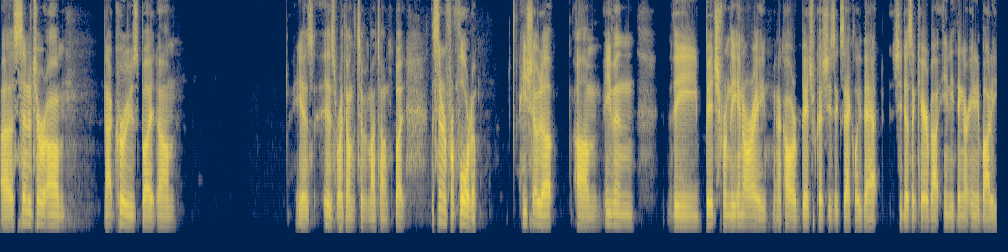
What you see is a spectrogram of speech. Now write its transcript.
uh, Senator, um, not Cruz, but um, he is is right there on the tip of my tongue. But the senator from Florida, he showed up. Um, even the bitch from the NRA, and I call her bitch because she's exactly that. She doesn't care about anything or anybody.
